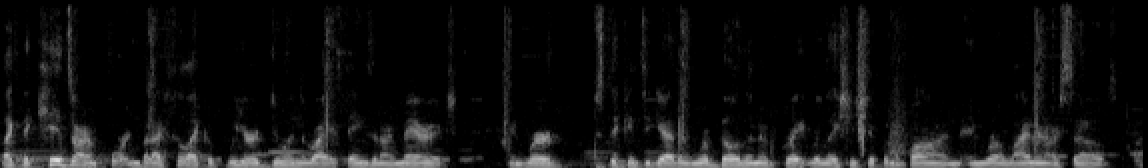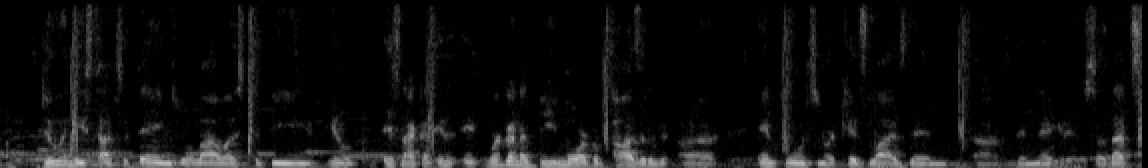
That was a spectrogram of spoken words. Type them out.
Like the kids are important, but I feel like if we are doing the right things in our marriage and we're sticking together and we're building a great relationship and a bond and we're aligning ourselves, doing these types of things will allow us to be, you know, it's not going to, it, we're going to be more of a positive uh, influence in our kids' lives than uh, than negative. So that's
